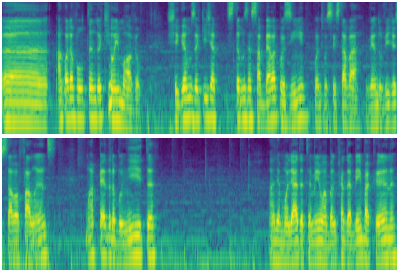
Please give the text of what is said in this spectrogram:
Uh, agora voltando aqui ao imóvel. Chegamos aqui, já estamos nessa bela cozinha. Enquanto você estava vendo o vídeo, eu estava falando. Uma pedra bonita. Olha, molhada também, uma bancada bem bacana.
